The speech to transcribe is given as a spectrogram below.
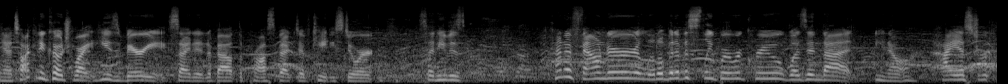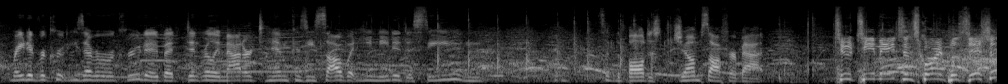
Yeah, talking to Coach White, he is very excited about the prospect of Katie Stewart. Said he was kind of found her a little bit of a sleeper recruit. Wasn't that, you know, highest rated recruit he's ever recruited, but didn't really matter to him because he saw what he needed to see. And said the ball just jumps off her bat. Two teammates in scoring position.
